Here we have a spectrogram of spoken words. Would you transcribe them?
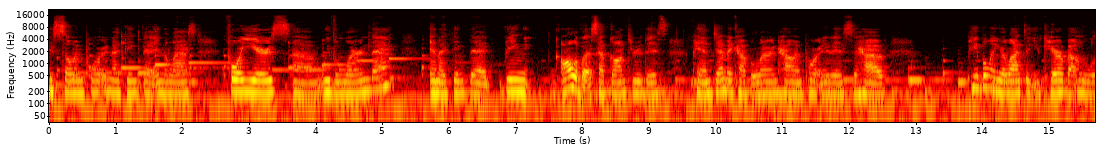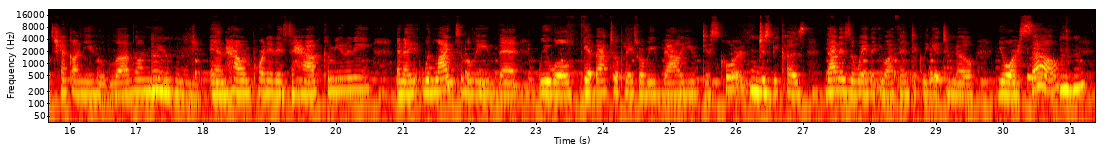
is so important. I think that in the last four years, um, we've learned that. And I think that being, all of us have gone through this pandemic, have learned how important it is to have people in your life that you care about who will check on you, who love on you, and how important it is to have community. And I would like to believe that we will get back to a place where we value discord just because that is the way that you authentically get to know yourself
